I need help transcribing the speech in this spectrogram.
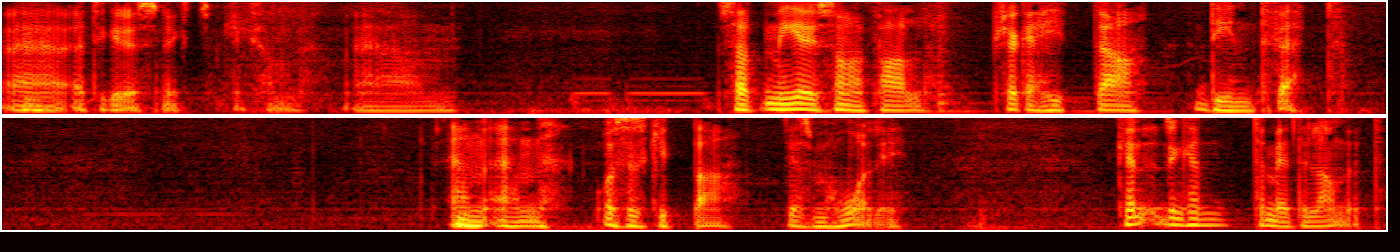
Eh, jag tycker det är snyggt. Liksom. Ehm, så att mer i sådana fall försöka hitta din tvätt. Än, än, och så skippa det som är hål i. Kan, du kan ta med till landet.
